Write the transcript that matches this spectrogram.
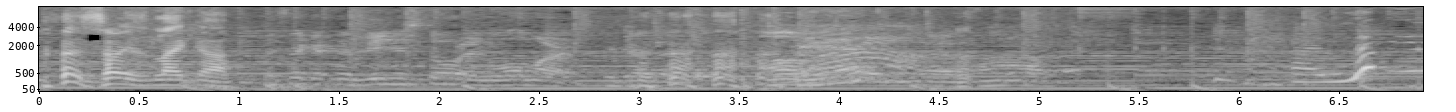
so it's like a. It's like a convenience store in Walmart together. oh yeah. yeah. Wow. I love you.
